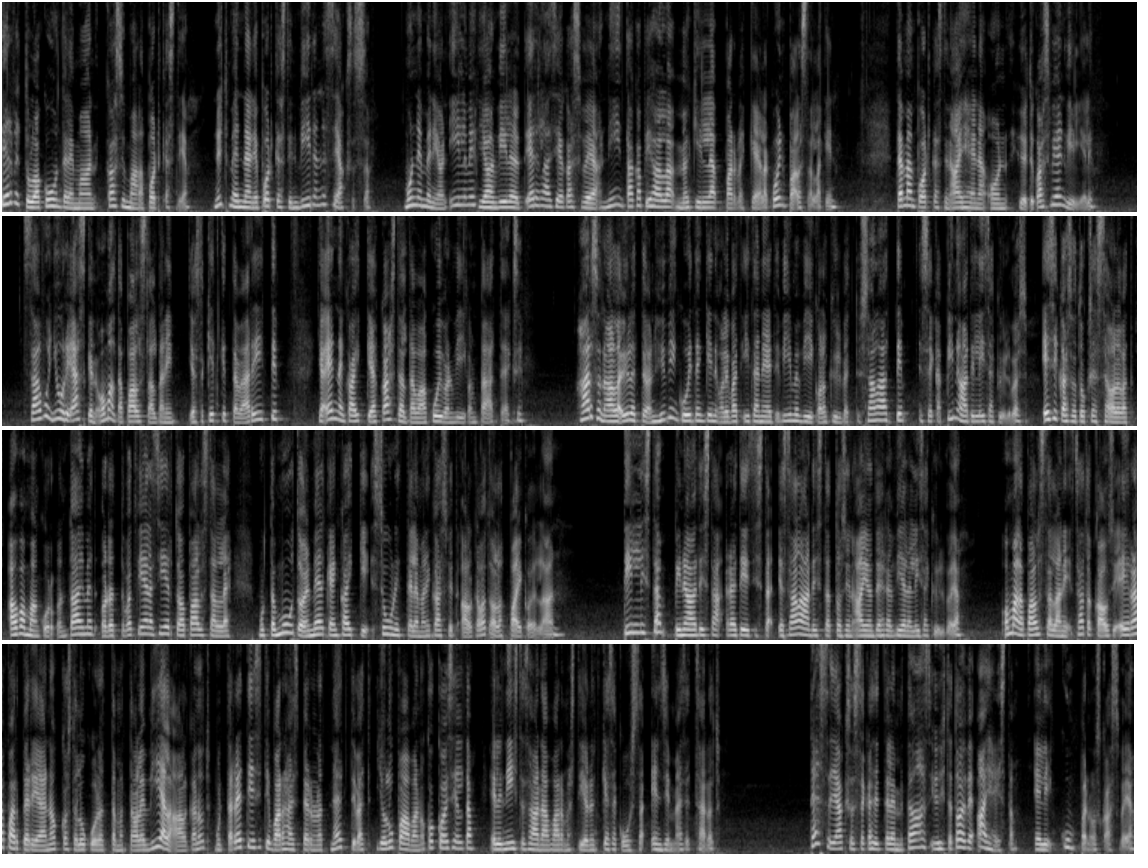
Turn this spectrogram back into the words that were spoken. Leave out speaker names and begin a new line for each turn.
Tervetuloa kuuntelemaan Kasvimaalla podcastia. Nyt mennään jo podcastin viidennessä jaksossa. Mun nimeni on Ilmi ja on viljellyt erilaisia kasveja niin takapihalla, mökillä, parvekkeella kuin palstallakin. Tämän podcastin aiheena on hyötykasvien viljely. Saavuin juuri äsken omalta palstaltani, josta kitkettävää riitti, ja ennen kaikkea kasteltavaa kuivan viikon päätteeksi. Harson alla yllättävän hyvin kuitenkin olivat itäneet viime viikolla kylvetty salaatti sekä pinaatin lisäkylvös. Esikasvatuksessa olevat avomaankurkon taimet odottavat vielä siirtoa palstalle, mutta muutoin melkein kaikki suunnittelemani kasvit alkavat olla paikoillaan. Tillistä, pinaatista, retiisistä ja salaadista tosin aion tehdä vielä lisäkylvöjä. Omalla palstallani satokausi ei raparperia ja nokkosta lukuun ottamatta ole vielä alkanut, mutta retiisit ja varhaisperunat näyttivät jo lupaavan kokoisilta, eli niistä saadaan varmasti jo nyt kesäkuussa ensimmäiset sadot. Tässä jaksossa käsittelemme taas yhtä toiveaiheista, eli kumppanuuskasveja.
